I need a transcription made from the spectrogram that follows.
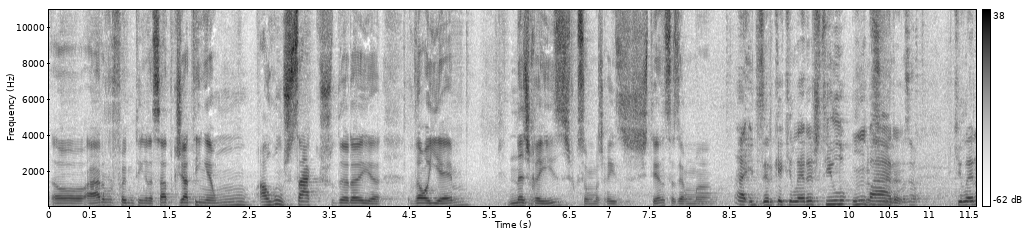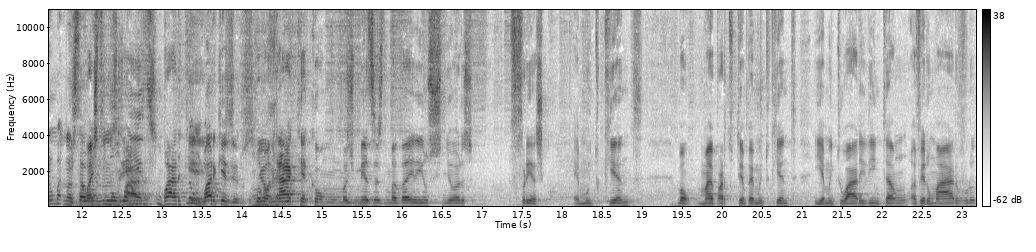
ao- à árvore foi muito engraçado, porque já tinha um- alguns sacos de areia da OIM nas raízes, porque são umas raízes extensas, é uma, Ah, e dizer que aquilo era estilo um bar. é- Aquilo era um bar. Nós estávamos tinha um nas bar. Um bar, que Não, é um bar quer dizer, uma barraca com umas mesas de madeira e uns senhores fresco. É muito quente. Bom, a maior parte do tempo é muito quente e é muito árido, então haver uma árvore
